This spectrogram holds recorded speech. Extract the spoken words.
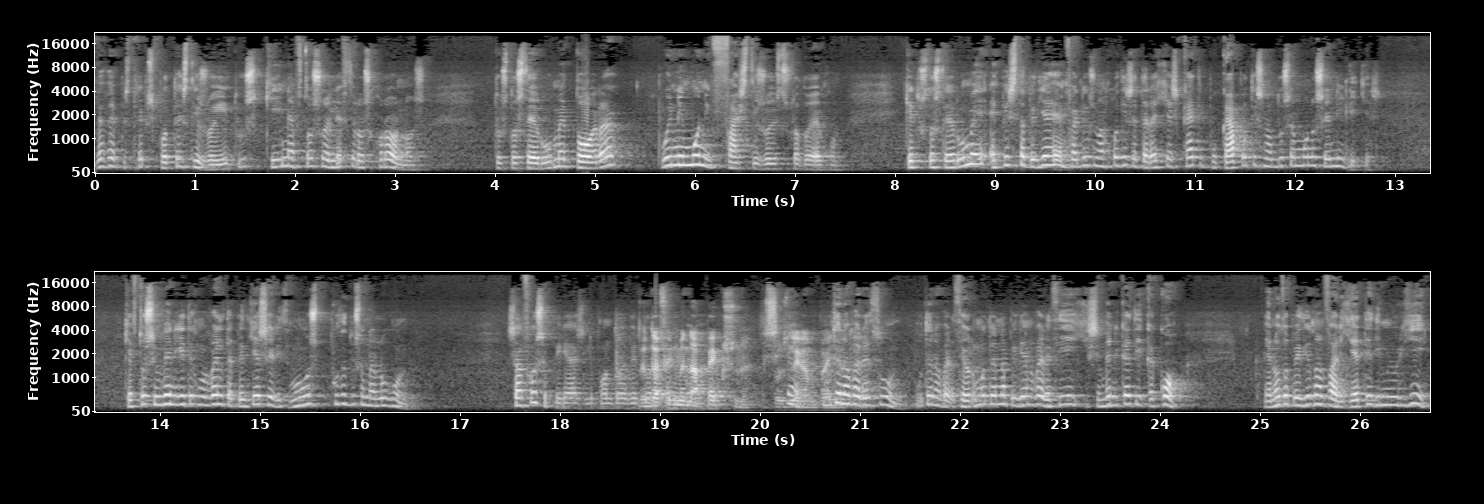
δεν θα επιστρέψει ποτέ στη ζωή τους και είναι αυτός ο ελεύθερος χρόνος. Τους το στερούμε τώρα που είναι η μόνη φάση της ζωής τους που θα το έχουν. Και τους το στερούμε. Επίσης, τα παιδιά εμφανίζουν αγχώδει αταραχέ, κάτι που κάποτε συναντούσαν μόνο σε ενήλικες. Και αυτό συμβαίνει γιατί έχουμε βάλει τα παιδιά σε ρυθμούς που δεν τους αναλογούν. Σαφώς επηρεάζει λοιπόν το ευρύτερο. Δεν τα αφήνουμε να παίξουν, όπως λέγαμε παλιά. Ούτε να βαρεθούν. Ούτε να βαρε... Θεωρούμε ότι ένα παιδί αν βαρεθεί έχει συμβαίνει κάτι κακό. Ενώ το παιδί όταν βαριέται δημιουργεί.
